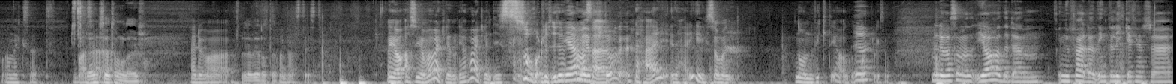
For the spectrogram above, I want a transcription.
på Annexet. Jag har inte sett honom live. Nej, det var Jag vet inte. fantastiskt. Och jag, alltså jag, var verkligen, jag var verkligen i sorg. Ja, jag så här, förstår det. det, här, det här är som en, någon viktig har gått Ja. bort. Liksom. Men det var som jag hade den, ungefär den, inte lika kanske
